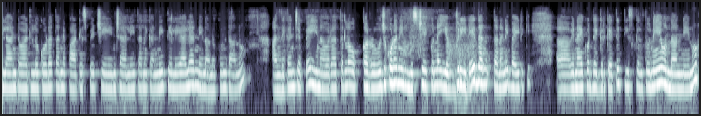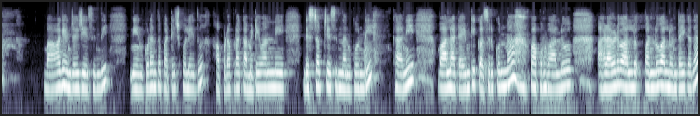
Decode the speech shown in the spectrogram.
ఇలాంటి వాటిలో కూడా తనని పార్టిసిపేట్ చేయించాలి తనకు అన్నీ తెలియాలి అని నేను అనుకుంటాను. అందుకని చెప్పే ఈ నవరాత్రిలో ఒక్క రోజు కూడా నేను మిస్ చేయకుండా ఎవ్రీడే దాన్ని తనని బయటికి వినాయకుడి దగ్గరికి అయితే తీసుకెళ్తూనే ఉన్నాను నేను. బాగా ఎంజాయ్ చేసింది. నేను కూడా అంత పట్టించుకోలేదు. అప్పుడప్పుడు ఆ కమిటీ వాళ్ళని డిస్టర్బ్ చేసింది అనుకోండి కానీ వాళ్ళు ఆ టైంకి కసురుకున్న పాపం వాళ్ళు హడావిడి వాళ్ళు పనులు వాళ్ళు ఉంటాయి కదా.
